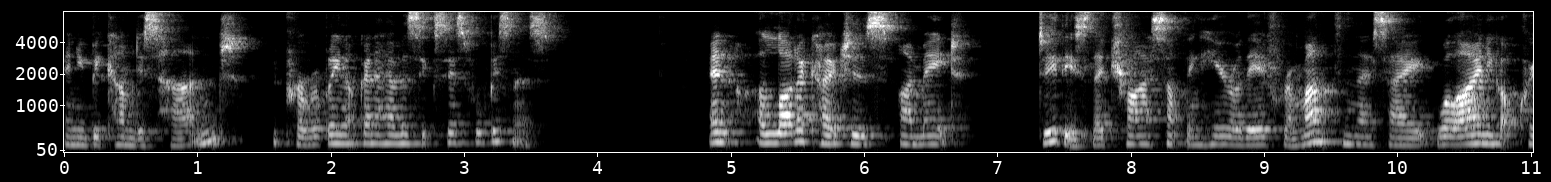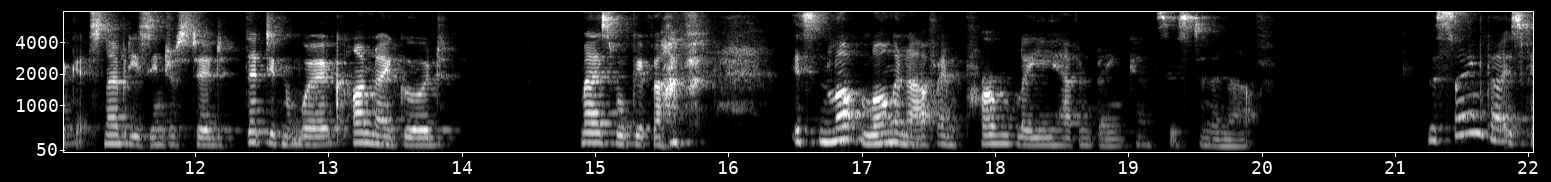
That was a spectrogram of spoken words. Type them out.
and you become disheartened, you're probably not going to have a successful business. And a lot of coaches I meet do this. They try something here or there for a month and they say, Well, I only got crickets. Nobody's interested. That didn't work. I'm no good. May as well give up. It's not long enough, and probably you haven't been consistent enough. The same goes for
